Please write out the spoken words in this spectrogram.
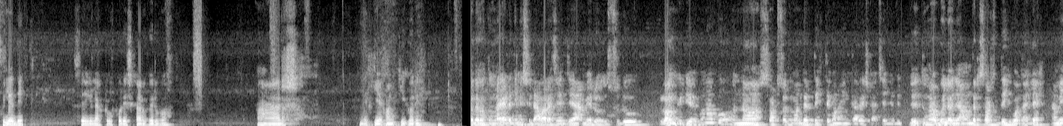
খুলে দিই। সেইগুলো একটু পরিষ্কার করব। আর দেখি এখন কি করি। দেখো, তোমরা একটা জিনিস দেওয়ার আছে যে আমি শুধু লং ভিডিও বানাবো না শর্টসও তোমাদের দেখতে কোনো ইন্টারেস্ট আছে? যদি যদি তোমরা বলল যে আমাদের শর্টস দেখব তাহলে আমি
